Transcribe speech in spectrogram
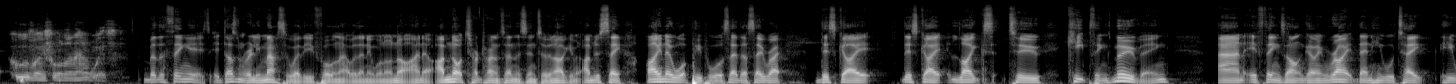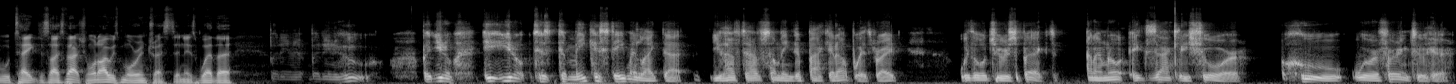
who have I fallen out with? But the thing is, it doesn't really matter whether you've fallen out with anyone or not. I know. I'm not trying to turn this into an argument. I'm just saying I know what people will say. They'll say, right, this guy, this guy likes to keep things moving, and if things aren't going right, then he will take he will take decisive action. What I was more interested in is whether. In who? But you know, you know, to to make a statement like that, you have to have something to back it up with, right? with all due respect, and I'm not exactly sure who we're referring to here,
